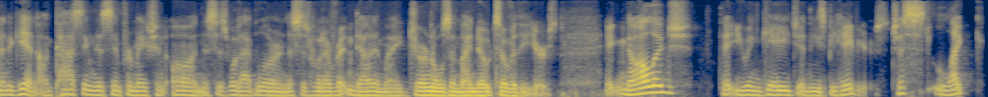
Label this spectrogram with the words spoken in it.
And again, I'm passing this information on. This is what I've learned. This is what I've written down in my journals and my notes over the years. Acknowledge that you engage in these behaviors. Just like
